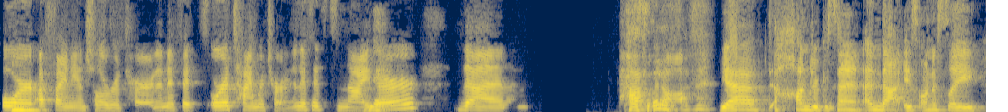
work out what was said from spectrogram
or mm. a financial return and if it's or a time return and if it's neither yeah. then pass, pass it off. off yeah 100% and that is honestly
